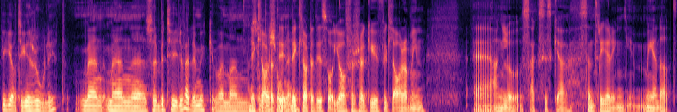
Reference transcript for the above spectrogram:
Vilket jag tycker är roligt. Men, men, eh, så det betyder väldigt mycket vad man det är, klart att det, är. det är klart att det är så. Jag försöker ju förklara min eh, anglosaxiska centrering med att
